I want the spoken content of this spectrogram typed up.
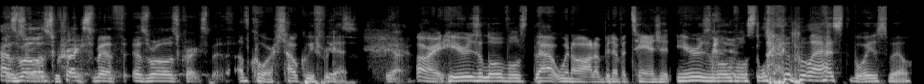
as Those well as Craig things. Smith, as well as Craig Smith. of course how can we forget Yes. Yeah. all right here's louisville's that went on a bit of a tangent here's louisville's last voicemail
